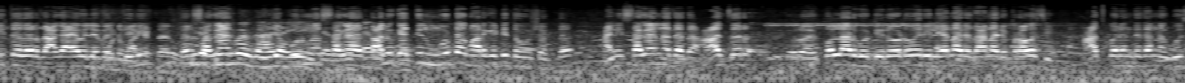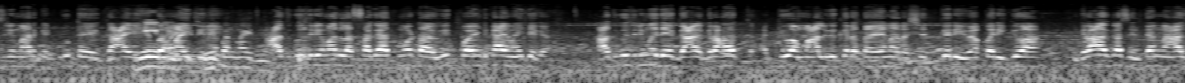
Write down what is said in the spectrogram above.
इथं जर जागा अवेलेबल केली तर सगळ्यात म्हणजे पूर्ण सगळ्या तालुक्यातील मोठं मार्केट इथं होऊ शकतं. आणि सगळ्यांना त्यात आज जर कोल्हार गोटी रोडवरील येणारे जाणारे प्रवासी आजपर्यंत त्यांना गुजरी मार्केट कुठे आहे काय आहे हे पण माहिती नाही. आज गुजरी मधला सगळ्यात मोठा वीक पॉइंट काय माहितीये का? आज गुजरीमध्ये गा ग्राहक किंवा माल विक्रेता येणारा शेतकरी व्यापारी किंवा ग्राहक असेल त्यांना आज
